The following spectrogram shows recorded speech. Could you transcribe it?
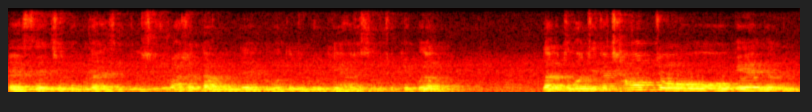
SH 공사에서 수주를 하셨다고 하는데 그것도 좀 그렇게 하셨으면 좋겠고요. 그다음에 두 번째 저 창업 쪽에는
